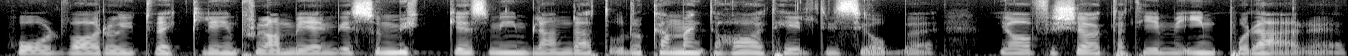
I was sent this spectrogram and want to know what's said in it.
hårdvaruutveckling, programmering. Det är så mycket som är inblandat och då kan man inte ha ett heltidsjobb. Jag har försökt att ge mig in på det här eh,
